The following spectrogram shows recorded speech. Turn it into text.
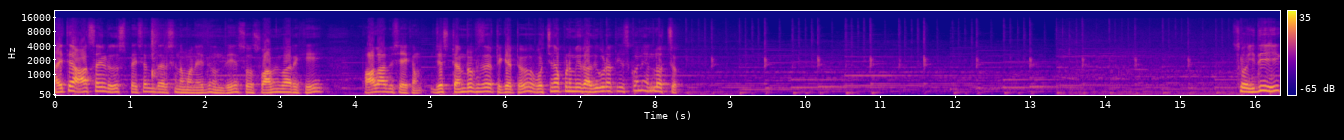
అయితే ఆ సైడ్ స్పెషల్ దర్శనం అనేది ఉంది. సో స్వామివారికి పాలాభిషేకం. Just ten rupees ticket. వచ్చినప్పుడు మీరు అది కూడా తీసుకొని వెళ్ళొచ్చు. సో ఇది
